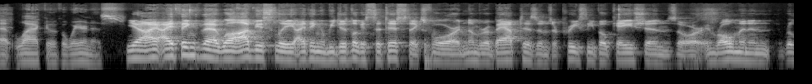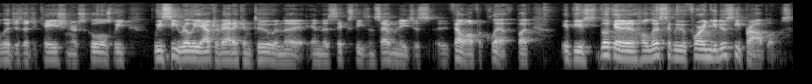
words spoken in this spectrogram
That lack of awareness. Yeah, I, I, think that, well, obviously, I think if we just look at statistics for number of baptisms or priestly vocations or enrollment in religious education or schools, we we see really after Vatican II in the in the 60s and 70s, just it fell off a cliff. But if you look at it holistically before, and you do see problems.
